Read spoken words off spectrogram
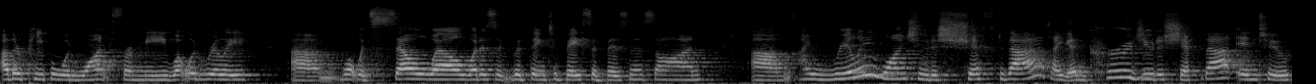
other people would want from me what would really um, what would sell well what is a good thing to base a business on um, I really want you to shift that. I encourage you to shift that into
